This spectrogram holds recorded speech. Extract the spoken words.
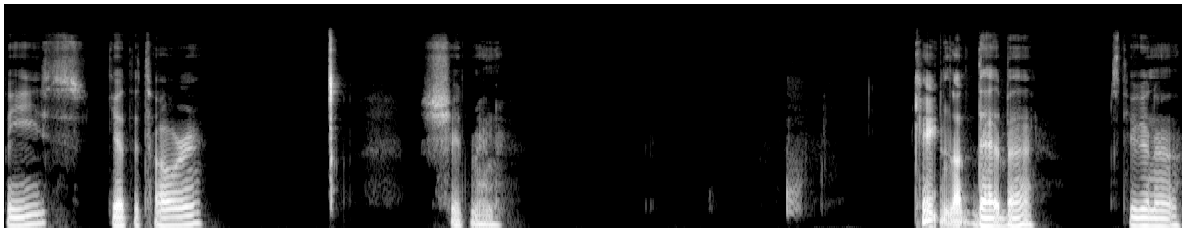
Please get the tower. Shit, man. Okay, not that bad. Still gonna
